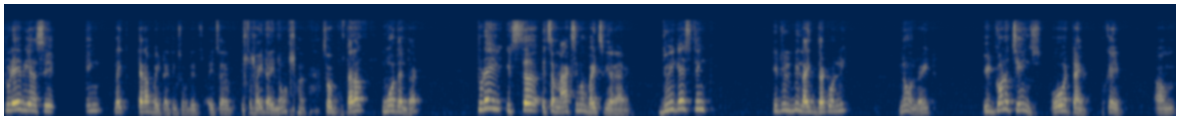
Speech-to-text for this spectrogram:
today we are saying like terabyte. I think so. It's, it's a it's a byte. I know. so there are more than that. Today it's the it's a maximum bytes we are having. Do you guys think it will be like that only? No, right? It's gonna change over time. Okay. Um,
